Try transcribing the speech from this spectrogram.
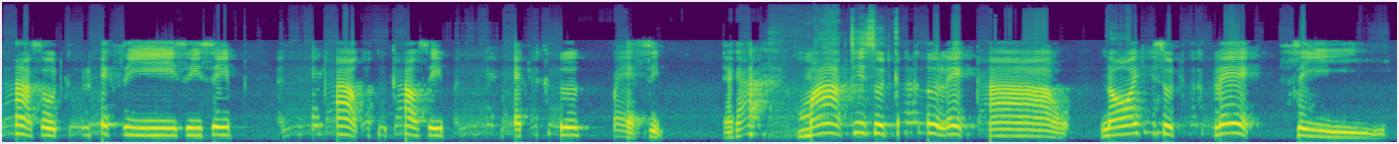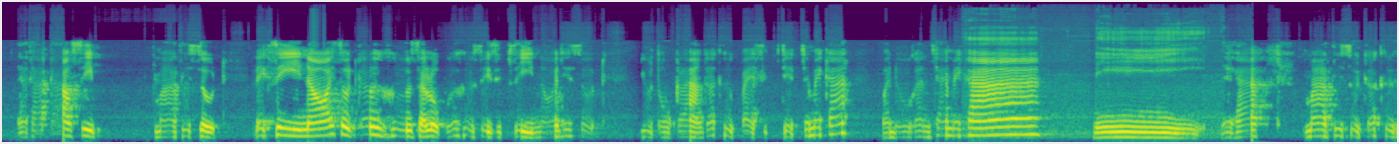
หน้าสุดคือเลข 4 40 อันนี้เลข 9 ก็คือ 90 อันนี้เลข 8 ก็คือ 80 นะคะ มากที่สุดก็คือเลข 9 น้อยที่สุดก็คือเลข4นะคะ90 มากที่สุด เลข 4 น้อยสุดก็คือสรุปก็คือ 44 น้อยที่สุด อยู่ตรงกลางก็คือ 87 ใช่ไหมคะ มาดูกันใช่ไหมคะ นี่นะคะมากที่สุดก็คือ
